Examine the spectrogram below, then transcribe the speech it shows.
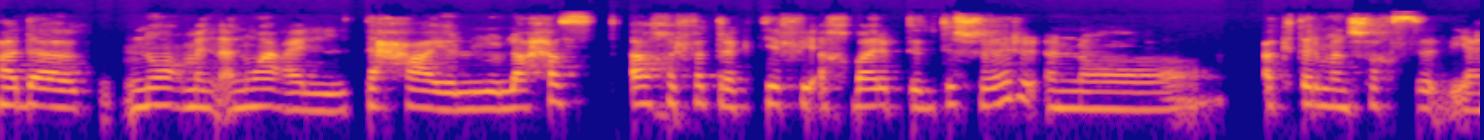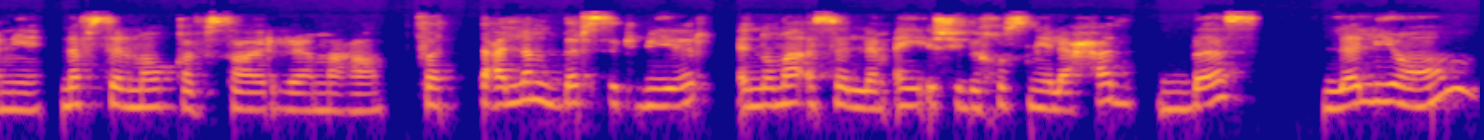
هذا نوع من أنواع التحايل. ولاحظت آخر فترة كثير في أخبار بتنتشر إنه أكثر من شخص يعني نفس الموقف صار معه. فتعلمت درس كبير إنه ما أسلم أي إشي بخصني لحد بس لليوم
